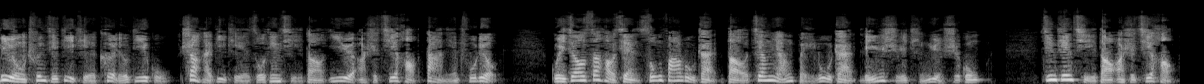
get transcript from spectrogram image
利用春节地铁客流低谷，上海地铁昨天起到一月二十七号大年初六，轨交三号线松发路站到江阳北路站临时停运施工。今天起到二十七号，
